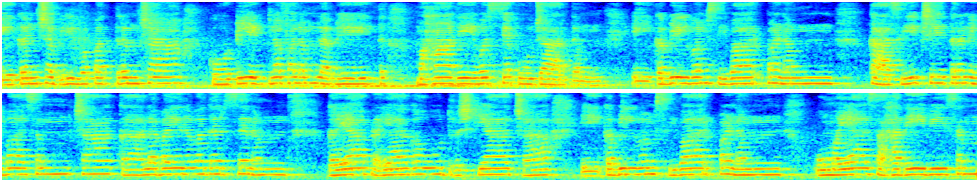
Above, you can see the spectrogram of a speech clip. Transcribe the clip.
एकं च बिल्वपत्रं च कोटियज्ञफलं लभेत् महादेवस्य पूजार्थम् एकबिल्वं शिवार्पणं काशीक्षेत्रनिवासं च कालभैरवदर्शनं गयाप्रयागौ दृष्ट्या च एकबिल्वं शिवार्पणम् उमया सह देवीसं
